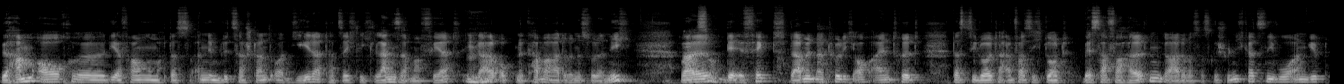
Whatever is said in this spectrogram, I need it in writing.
Wir haben auch äh, die Erfahrung gemacht, dass an dem Blitzerstandort jeder tatsächlich langsamer fährt, mhm. egal ob eine Kamera drin drin ist oder nicht, weil so. der Effekt damit natürlich auch eintritt, dass die Leute einfach sich dort besser verhalten, gerade was das Geschwindigkeitsniveau angibt.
